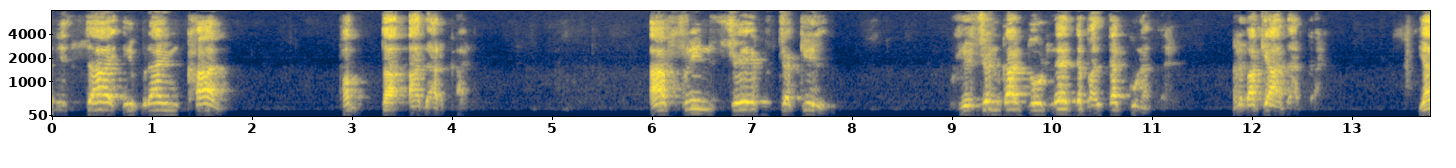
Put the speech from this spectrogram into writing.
निस्सा इब्राहिम खान फक्त Aadhaar card. Afreen Shaikh Shakeel, ration card जोडले ते भलत्यात कुणाचं आहे आणि बाकी आधार कार्ड। या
